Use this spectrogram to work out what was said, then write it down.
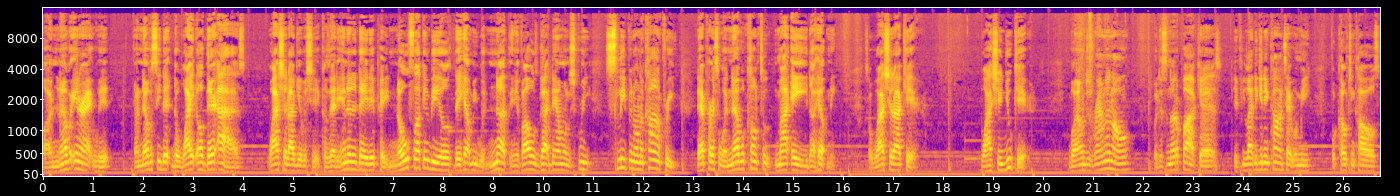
or never interact with or never see the, the white of their eyes why should I give a shit? Because at the end of the day, they pay no fucking bills. They help me with nothing. If I was goddamn on the street sleeping on the concrete, that person would never come to my aid or help me. So why should I care? Why should you care? But I'm just rambling on. But it's another podcast. If you'd like to get in contact with me for coaching calls,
